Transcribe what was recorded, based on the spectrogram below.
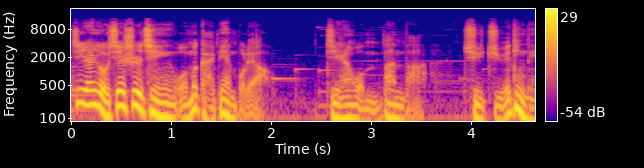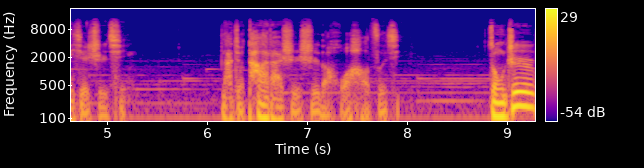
既然有些事情我们改变不了，既然我们没办法去决定那些事情，那就踏踏实实的活好自己。总之，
